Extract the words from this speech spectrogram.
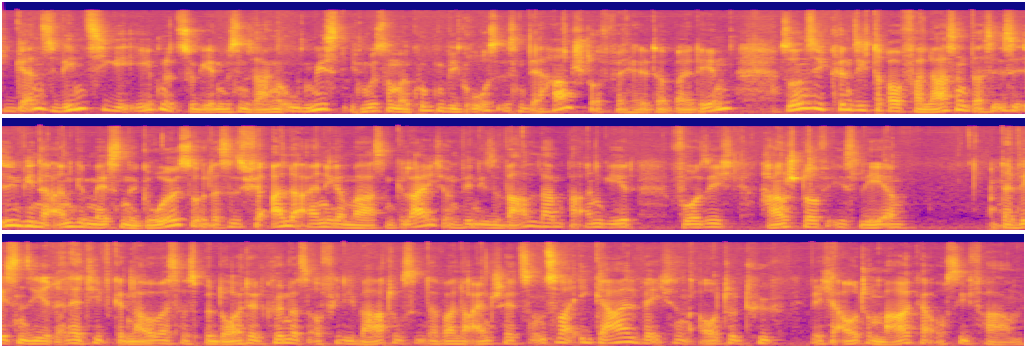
die ganz winzige Ebene zu gehen, müssen sagen, oh Mist, ich muss noch mal gucken, wie groß ist denn der Harnstoffbehälter bei denen, sondern Sie können sich darauf verlassen, das ist irgendwie eine angemessene Größe und das ist für alle einigermaßen gleich und wenn diese Warnlampe angeht, Vorsicht, Harnstoff ist leer, da wissen Sie relativ genau, was das bedeutet, können das auch für die Wartungsintervalle einschätzen und zwar egal welchen Autotyp, welche Automarke auch Sie fahren.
